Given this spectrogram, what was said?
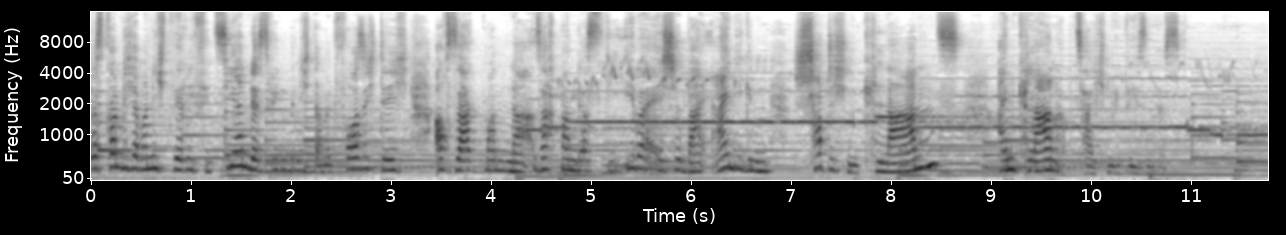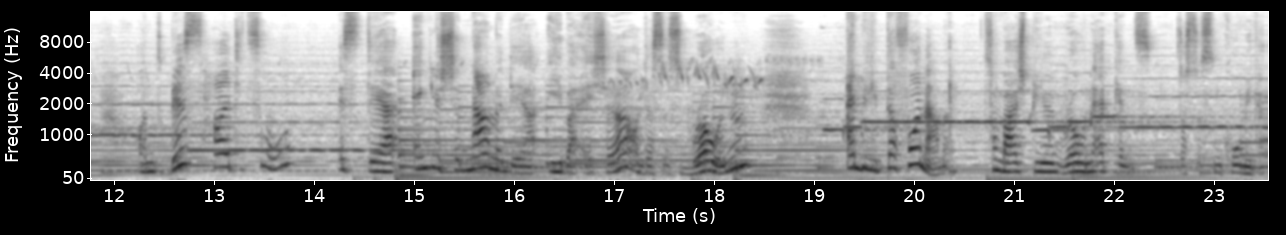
das konnte ich aber nicht verifizieren, deswegen bin ich damit vorsichtig, auch sagt man, na, sagt man, dass die Eberesche bei einigen schottischen Clans ein Clanabzeichen gewesen ist. Und bis heute zu ist der englische Name der Eberesche, und das ist Rowan, ein beliebter Vorname. Zum Beispiel Rowan Atkins, das ist ein Komiker.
